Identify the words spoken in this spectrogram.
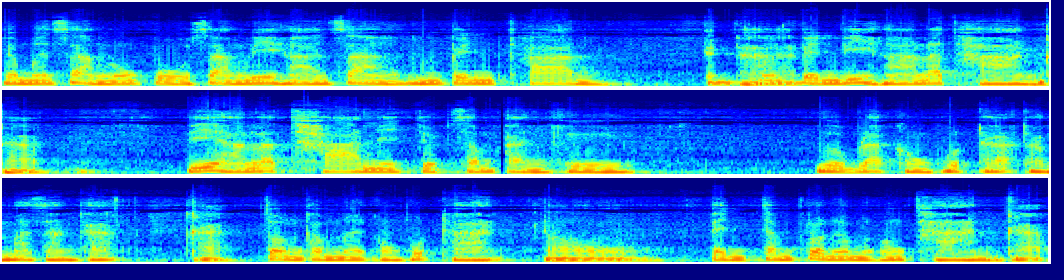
ก็เหมือนสร้างหลวงปู่สร้างวิหารสร้างมันเป็นทาน เป็นทานมันเป็นวิหารทานครับ วิหารทานในยจุดสำคัญคือ รูปลักษณ์ของพุทธธรรมสังฆะครับต้นกำเนิดของพุทธานโอ้เป็นจำต้นกำเนิดของทานครับ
